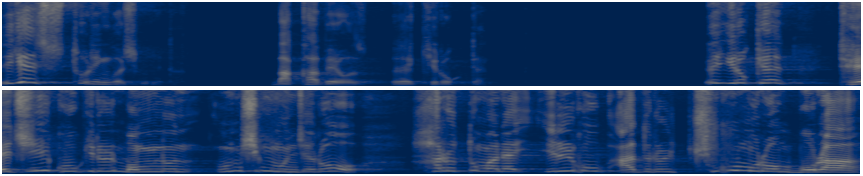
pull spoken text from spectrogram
이게 스토리인 것입니다. 마카베오에 기록된 이렇게 돼지고기를 먹는 음식 문제로 하루 동안에 일곱 아들을 죽음으로 몰아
